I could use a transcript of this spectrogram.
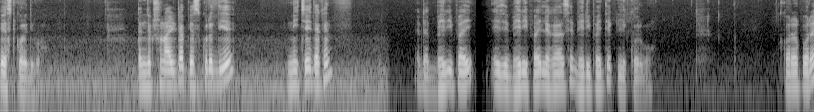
পেস্ট করে দিব। ট্রানজ্যাকশন আইডিটা পেস্ট করে দিয়ে নিচেই দেখেন, এটা ভেরিফাই এই যে ভেরিফাই লেখা আছে ভেরিফাইতে ক্লিক করব। করার পরে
